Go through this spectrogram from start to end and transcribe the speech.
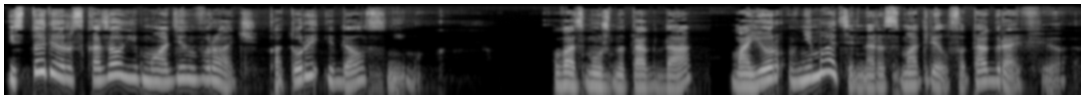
Историю рассказал ему один врач, который и дал снимок. Возможно, тогда майор внимательно рассмотрел фотографию –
